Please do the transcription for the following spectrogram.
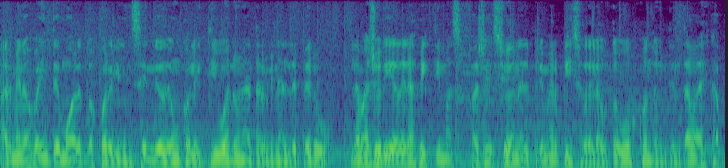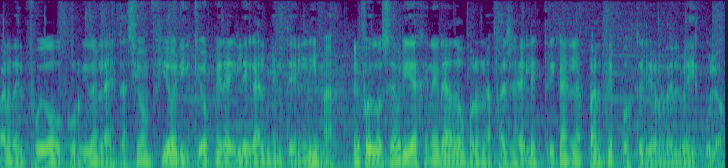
Al menos 20 muertos por el incendio de un colectivo en una terminal de Perú. La mayoría de las víctimas falleció en el primer piso del autobús cuando intentaba escapar del fuego ocurrido en la estación Fiori que opera ilegalmente en Lima. El fuego se habría generado por una falla eléctrica en la parte posterior del vehículo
